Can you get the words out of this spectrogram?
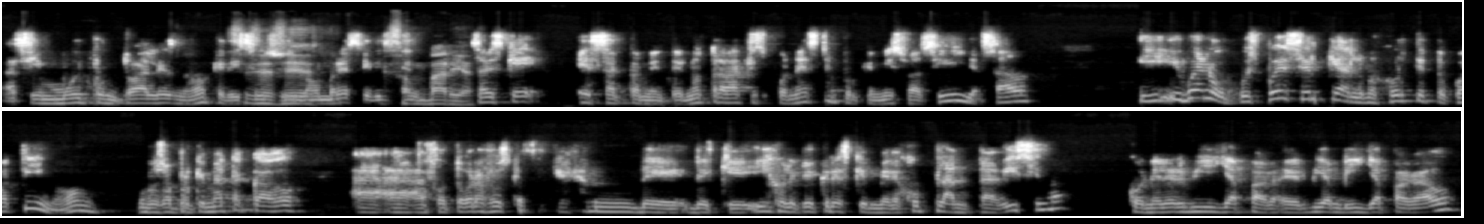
así muy puntuales, ¿no? Que dicen sus nombres y dicen, Son varias. ¿sabes qué? Exactamente, no trabajes con este porque me hizo así, ya sabes. Y, bueno, pues puede ser que a lo mejor te tocó a ti, ¿no? O sea, porque me ha atacado a, fotógrafos que se quejan de, de, que, híjole, ¿qué crees? Que me dejó plantadísimo con el Airbnb ya, Airbnb ya pagado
